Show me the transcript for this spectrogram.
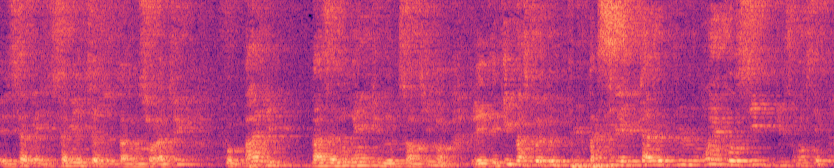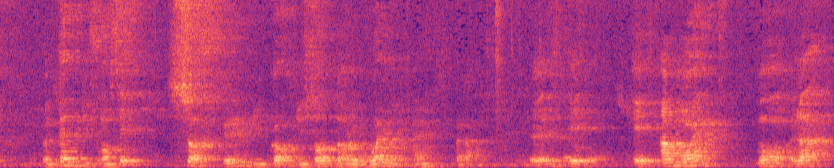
et met attention là-dessus, il ne faut pas les baser à nous rien qu'une autre sentiment. Les téquis passent le plus le plus loin possible du français, peut-être du français, sauf que du corps du sort dans le wallon. Hein, voilà. Euh, et, à moins Bon, là,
